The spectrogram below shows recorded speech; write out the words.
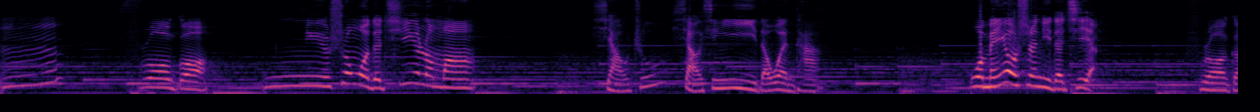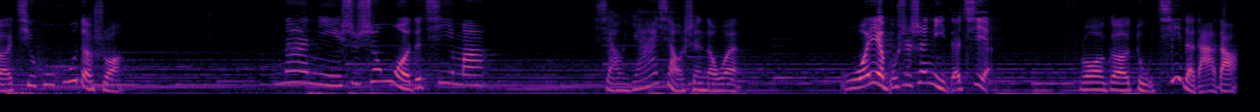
嗯，Frog，你生我的气了吗？小猪小心翼翼地问他。我没有生你的气，Frog 气呼呼地说。那你是生我的气吗？小鸭小声地问。我也不是生你的气，Frog 赌气地答道。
